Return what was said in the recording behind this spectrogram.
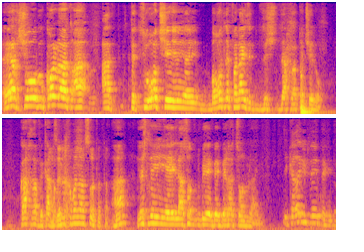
איכשהו, כל התצורות שבאות לפניי זה, זה, זה החלטות שלו. ככה וככה. אז אין לך מה לעשות אתה. אה? יש לי uh, לעשות ברצון אולי. עיקרי מפנים תגידו.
